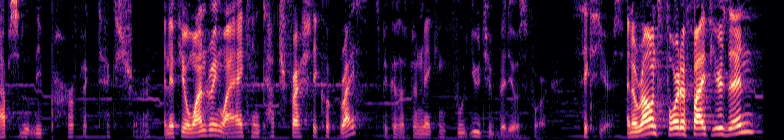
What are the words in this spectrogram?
Absolutely perfect texture. And if you're wondering why I can touch freshly cooked rice, it's because I've been making food YouTube videos for six years. And around four to five years in,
